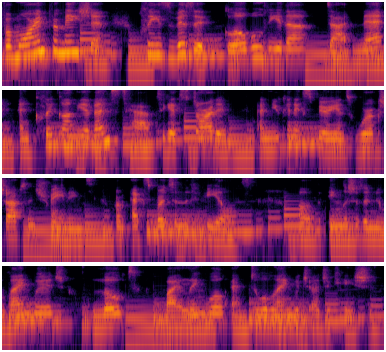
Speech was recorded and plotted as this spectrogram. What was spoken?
For more information, please visit globalvida.net and click on the Events tab to get started, and you can experience workshops and trainings from experts in the fields of English as a new language, LOT, bilingual, and dual language education.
